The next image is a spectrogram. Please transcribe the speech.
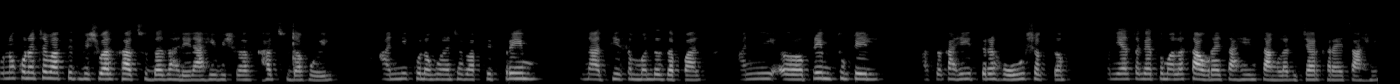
कुणाकुणाच्या बाबतीत विश्वासघात सुद्धा झालेला आहे विश्वासघात सुद्धा होईल. आणि कुणाकुणाच्या बाबतीत प्रेम नाती संबंध जपाल आणि प्रेम तुटेल असं काही तर होऊ शकतं. पण या सगळ्यात तुम्हाला सावरायचं आहे आणि चांगला विचार करायचा आहे.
